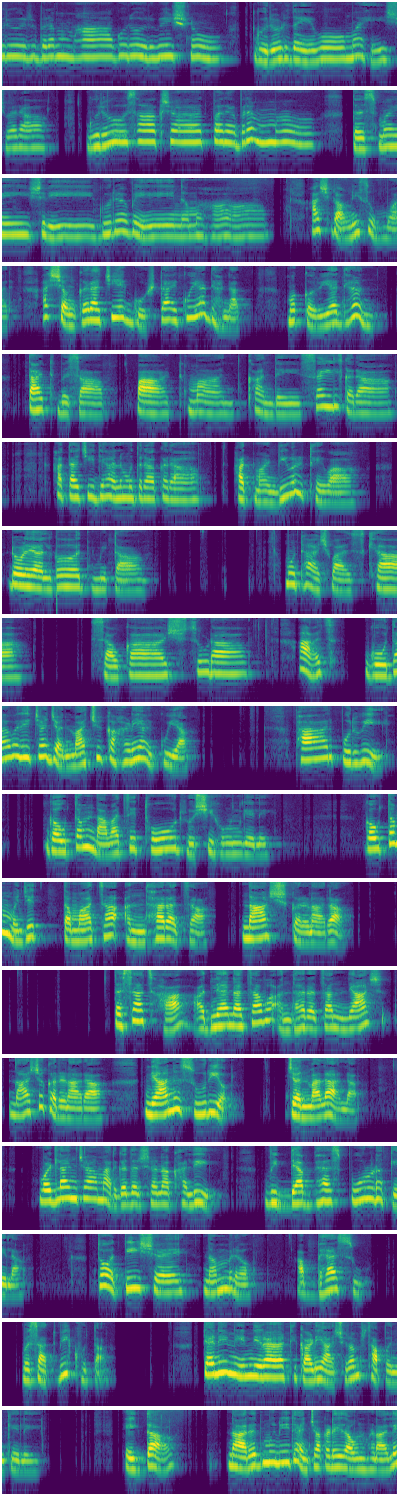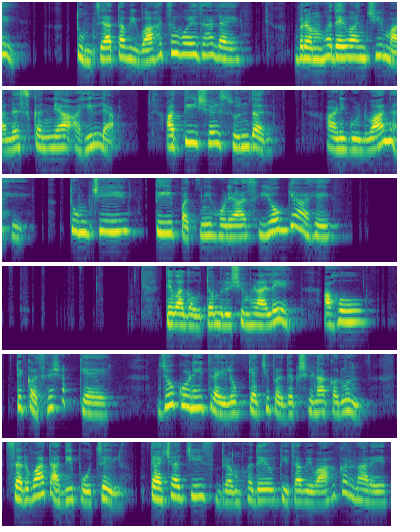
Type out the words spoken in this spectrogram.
गुरुर्ब्रह्मा गुरुर्विष्णू गुरुर्दैव महेश्वरा गुरु साक्षात परब्रह्म तस्मै श्री गुरवे नमहा आज श्रावणी सोमवार. आज शंकराची एक गोष्ट ऐकूया ध्यानात. मग करूया ध्यान. ताठ बसा पाठ मान खांदे सैल करा. हाताची ध्यान मुद्रा करा. हात मांडीवर ठेवा. डोळे अलगद मिटा. मोठा श्वास घ्या. सावकाश सोडा. आज गोदावरीच्या जन्माची कहाणी ऐकूया. फार पूर्वी गौतम नावाचे थोर ऋषी होऊन गेले. गौतम म्हणजे तमाचा अंधाराचा नाश करणारा तसाच हा अज्ञानाचा व अंधाराचा न्याश नाश करणारा ज्ञान सूर्य जन्माला आला. वडिलांच्या मार्गदर्शनाखाली विद्याभ्यास पूर्ण केला. तो अतिशय नम्र अभ्यासू व सात्विक होता. त्यांनी निरनिराळ्या ठिकाणी आश्रम स्थापन केले. एकदा नारद मुनी त्यांच्याकडे जाऊन म्हणाले तुमचे आता विवाहाचं वय झालंय. ब्रह्मदेवांची मानसकन्या अहिल्या. अतिशय सुंदर आणि गुणवान आहे. तुमची ती पत्नी होण्यास योग्य आहे. तेव्हा गौतम ऋषी म्हणाले अहो ते कसं शक्य आहे? जो कोणी त्रैलोक्याची प्रदक्षिणा करून सर्वात आधी पोचेल त्याच्याचीच ब्रह्मदेव तिचा विवाह करणार आहेत.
